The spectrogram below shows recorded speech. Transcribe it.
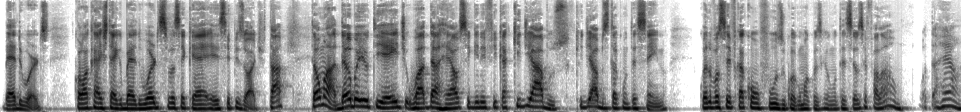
bad words. Coloca a hashtag Bad Words se você quer esse episódio, tá? Então vamos lá. WTH, what the hell, significa que diabos? Que diabos está acontecendo? Quando você fica confuso com alguma coisa que aconteceu, você fala, oh, what the hell?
